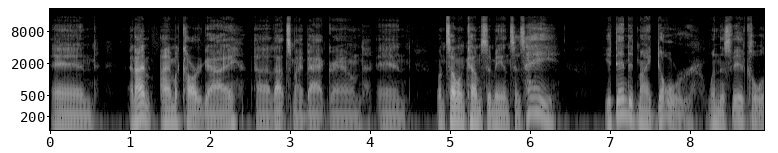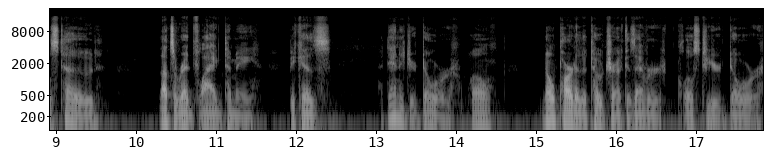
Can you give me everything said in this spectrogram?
and and I'm I'm a car guy uh, that's my background and when someone comes to me and says hey you dented my door when this vehicle was towed that's a red flag to me because I dented your door well no part of the tow truck is ever close to your door.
